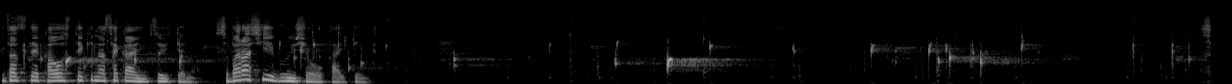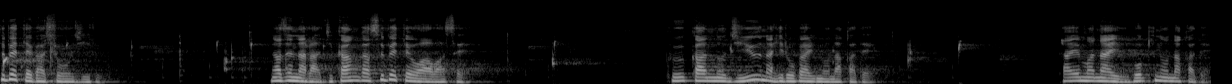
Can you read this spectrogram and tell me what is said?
複雑でカオス的な世界についての素晴らしい文章を書いている。すべてが生じる。なぜなら時間がすべてを合わせ、空間の自由な広がりの中で、絶え間ない動きの中で、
